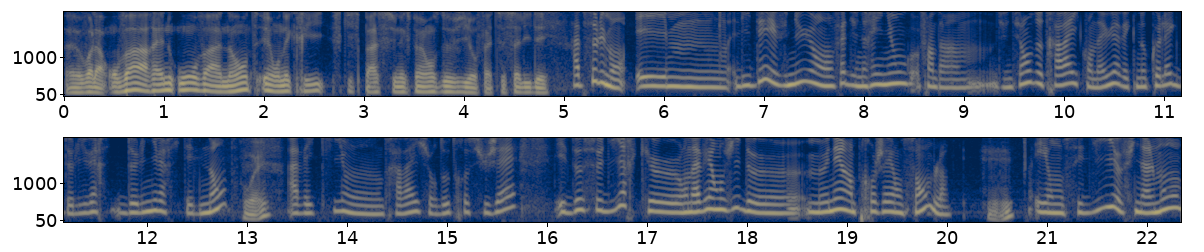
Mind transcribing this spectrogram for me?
voilà, on va à Rennes ou on va à Nantes, et on écrit ce qui se passe, c'est une expérience de vie, en fait, c'est ça l'idée. Absolument. Et hum, l'idée est venue, en fait, d'une réunion, enfin d'une séance de travail qu'on a eu avec nos collègues de l'Université de Nantes, avec qui on travaille sur d'autres sujets, et de se dire qu'on avait envie de mener un projet ensemble. Mhm. Et on s'est dit euh, finalement,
